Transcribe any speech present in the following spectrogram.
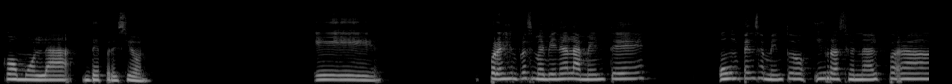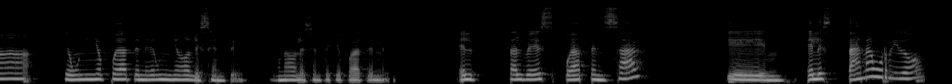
como la depresión. Eh, por ejemplo, se me viene a la mente un pensamiento irracional para que un niño pueda tener, un niño adolescente, un adolescente que pueda tener. Él tal vez pueda pensar que él es tan aburrido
